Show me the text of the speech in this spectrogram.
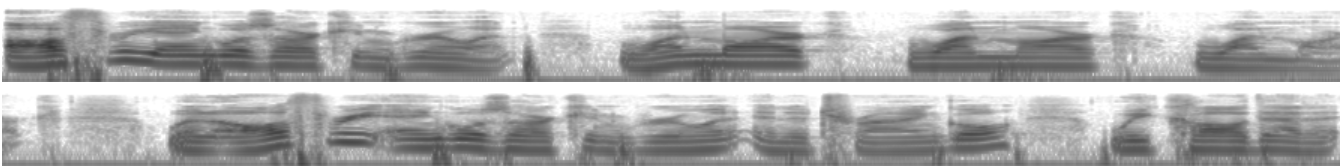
all three angles are congruent. One mark, one mark, one mark. When all three angles are congruent in a triangle, we call that an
